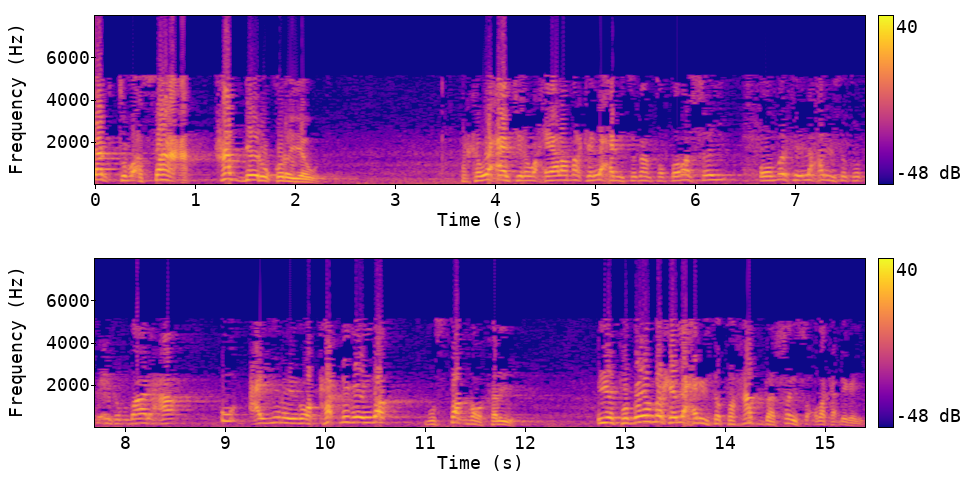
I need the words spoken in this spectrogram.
yaktubu asaaca haddeeruu qoraya wey marka waxaa jira waxyaalaha markay la xidhiidsadaan toddoba shay oo markay la xidhiidsato ficilka mudaarica u cayinaydoo ka dhigayda mustaqbal kaliya. Iyo toddoba markay la xidhiidsato hadda shay socdo ka dhigaya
